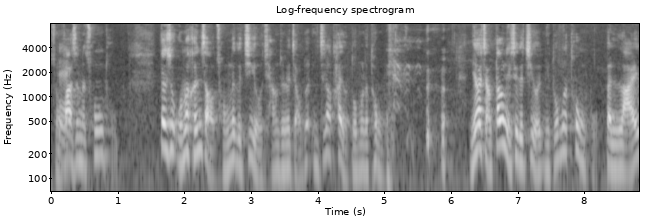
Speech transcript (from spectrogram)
所发生的冲突。但是我们很少从那个既有强权的角度，你知道他有多么的痛苦。你要想，当你是个既有，你多么的痛苦。本来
